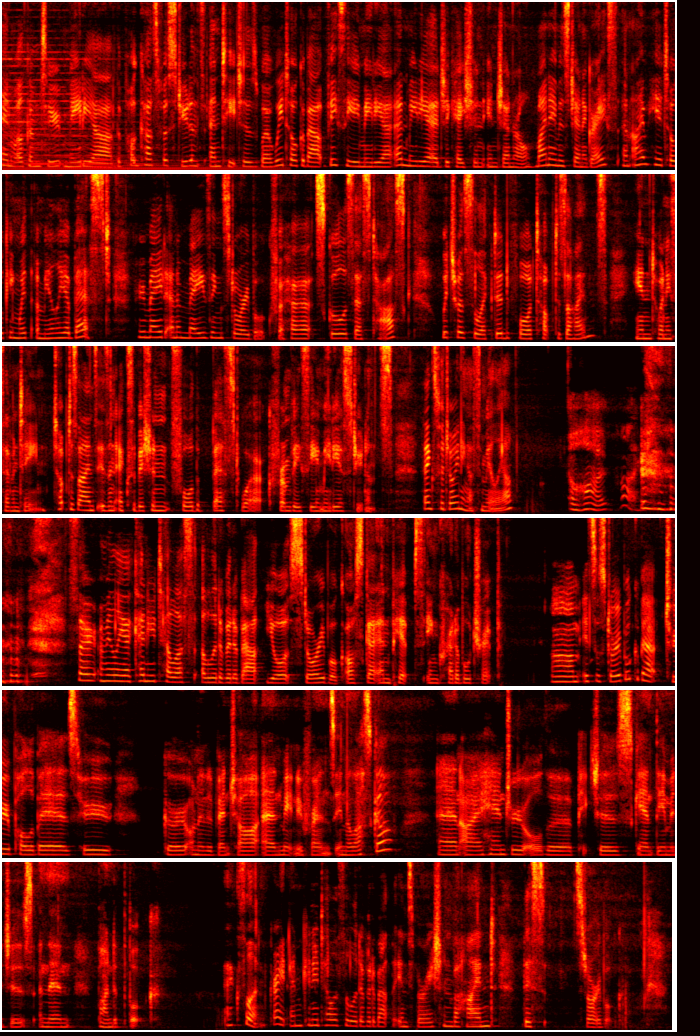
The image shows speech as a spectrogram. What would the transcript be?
And welcome to Media, the podcast for students and teachers where we talk about VCE media and media education in general. My name is Jenna Grace, and I'm here talking with Amelia Best, who made an amazing storybook for her school assessed task, which was selected for Top Designs in 2017. Top Designs is an exhibition for the best work from VCE media students. Thanks for joining us, Amelia. Oh, hi. Hi. so, Amelia, can you tell us a little bit about your storybook, Oscar and Pip's Incredible Trip? Um, it's a storybook about two polar bears who go on an adventure and meet new friends in Alaska. And I hand drew all the pictures, scanned the images, and then binded the book. Excellent, great. And can you tell us a little bit about the inspiration behind this storybook?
